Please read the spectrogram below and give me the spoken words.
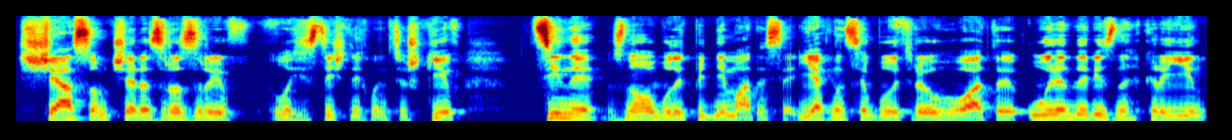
З часом через розрив логістичних ланцюжків ціни знову будуть підніматися. Як на це будуть реагувати уряди різних країн,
